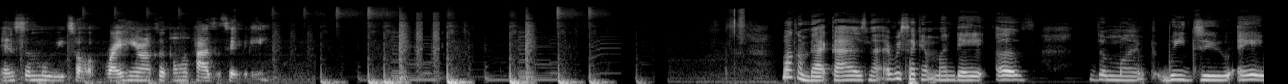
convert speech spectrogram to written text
and some movie talk right here on Cooking with Positivity. Welcome back, guys. Now, every second Monday of the month, we do a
